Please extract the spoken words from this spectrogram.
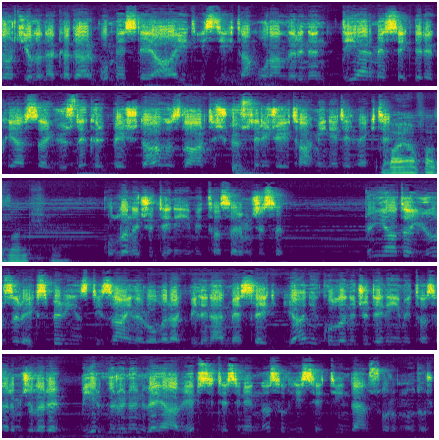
2024 yılına kadar bu mesleğe ait istihdam oranlarının diğer mesleklere kıyasla %45 daha hızlı artış göstereceği tahmin edilmekte. Bayağı fazlaymış. Kullanıcı deneyimi tasarımcısı User Experience Designer olarak bilinen meslek, yani kullanıcı deneyimi tasarımcıları bir ürünün veya web sitesinin nasıl hissettiğinden sorumludur.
